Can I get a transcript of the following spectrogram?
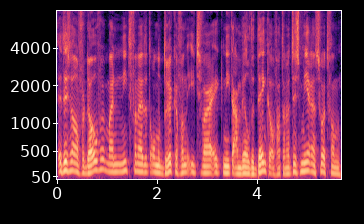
het is wel een verdoven, maar niet vanuit het onderdrukken van iets waar ik niet aan wilde denken of wat dan. Het is meer een soort van.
